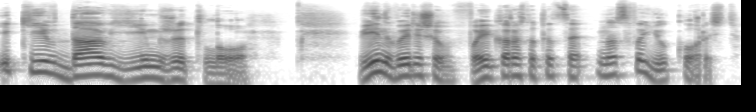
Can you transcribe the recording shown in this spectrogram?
який вдав їм житло. Він вирішив використати це на свою користь.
